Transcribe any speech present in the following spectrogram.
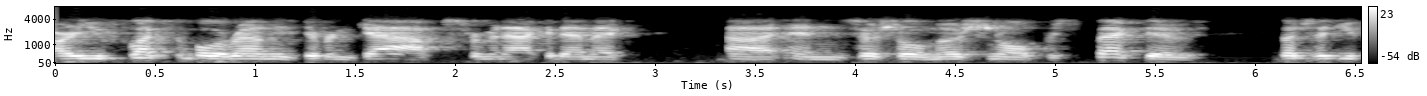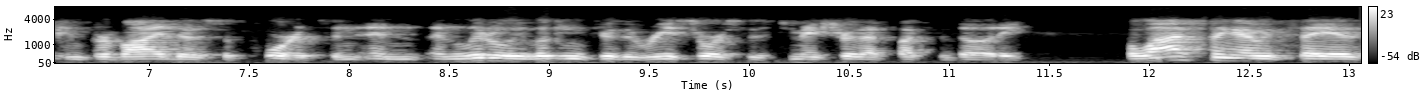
are you flexible around these different gaps from an academic uh, and social emotional perspective such that you can provide those supports and, and, and literally looking through the resources to make sure that flexibility. The last thing I would say is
